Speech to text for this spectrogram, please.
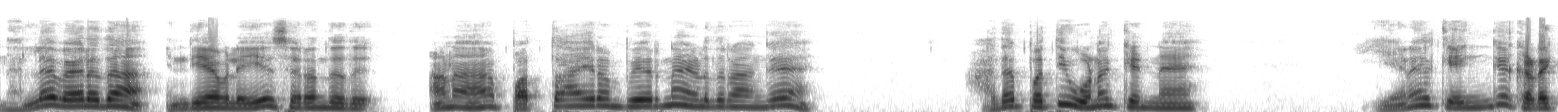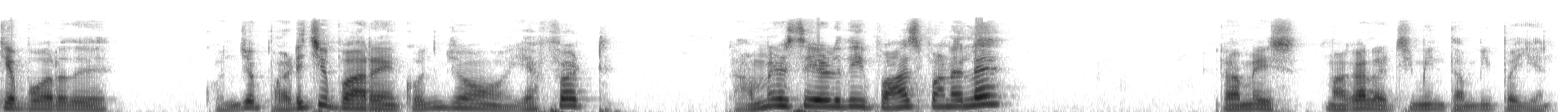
நல்ல வேலை தான். இந்தியாவிலேயே சிறந்தது. ஆனால் பத்தாயிரம் பேர்னா எழுதுகிறாங்க அதை பற்றி உனக்கு என்ன? எனக்கு எங்கே கிடைக்க போகிறது கொஞ்சம் படித்து பாரேன். கொஞ்சம் எஃபர்ட் ரமேஷ் எழுதி பாஸ் பண்ணலை? ரமேஷ் மகாலட்சுமியின் தம்பி பையன்.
